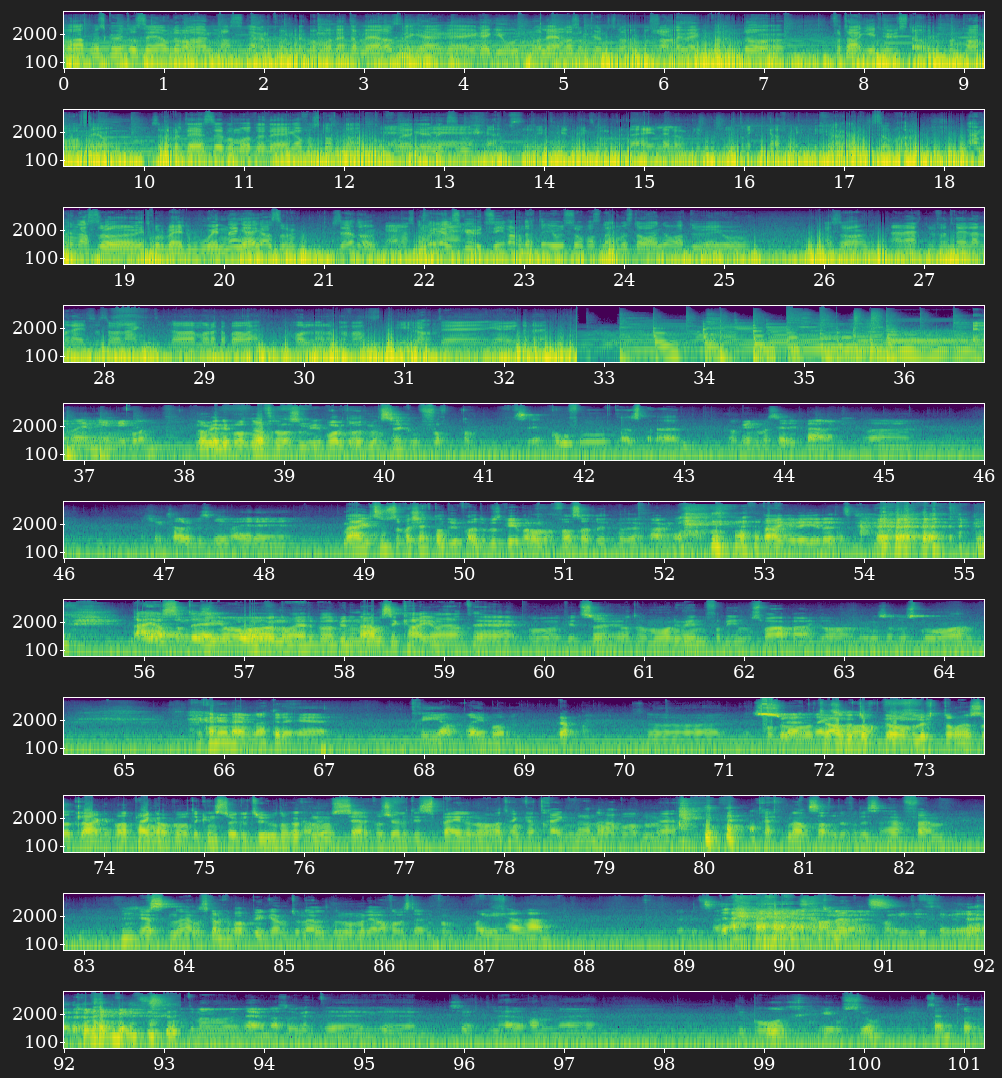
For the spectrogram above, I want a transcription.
Konseptet var at vi skulle ut og se om det var en plass der han kunne på en måte etablere seg her eh, i regionen og leve som kunstner. Og så har jo jeg vært å få tak i et hus der for et par år siden. Så det er vel det som er på en måte det jeg har forstått av hvorfor jeg er i miksen. Absolutt utgangspunktet til hele lunken drikkekaffe. Ja, så bra. Ja, men altså, jeg tror det ble helt winning, jeg, altså. Se, da. Altså, jeg elsker Utsira. Dette er jo såpass nærme Stavanger at du er jo Altså Det har vært en fortryllende reise så langt. Nå må dere bare holde dere fast i litt eh, i øynene. Nå er vi inne i båten. Nå er vi inne i båten, ja, for det var så mye bråk der ute. Men se hvor flott, da. Se hvor flott det. Espen. Nå begynner vi å se litt berg. Jeg vet ikke klarer du å beskrive. Er det Nei, jeg syns det var kjekt når du prøvde å beskrive det nå. Fortsett litt med det berg, bergeriet ditt. Nei, altså, det er jo Nå er det bare å begynne å nærme seg kaia her til, på Kvitsøy, og da må en jo inn forbi noen svaberg og noen sånne små Jeg kan jo nevne at det er tre andre i båten. Ja. Så Så til alle dere lyttere som klager på at penger går til kunst og kultur, dere kan jo se dere selv litt i speilet nå og tenke trenger vi denne her båten med 13 ansatte for disse her fem gjestene? Eller skal dere bare bygge en tunnel til noen milliarder istedenfor? Oi, hør han. Det er litt seint. Politiske tunnelvits. Det må nevnes òg at eh, Kjetil her, han eh, Du bor i Oslo sentrum.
